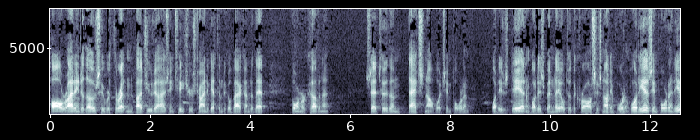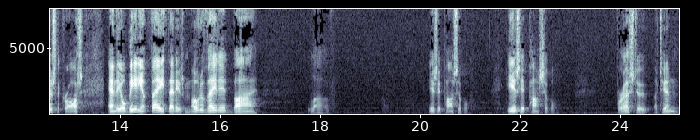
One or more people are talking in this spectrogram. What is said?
Paul, writing to those who were threatened by Judaizing teachers trying to get them to go back under that former covenant, said to them, That's not what's important. What is dead and what has been nailed to the cross is not important. What is important is the cross and the obedient faith that is motivated by love. Is it possible? Is it possible for us to attend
